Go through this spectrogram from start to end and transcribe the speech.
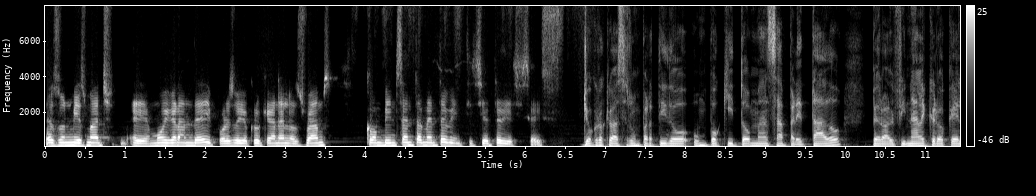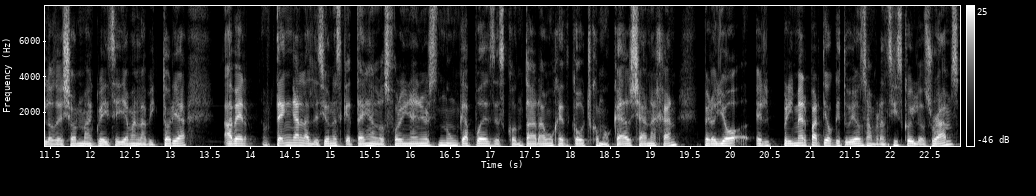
Es un mismatch eh, muy grande y por eso yo creo que ganan los Rams convincentemente 27-16. Yo creo que va a ser un partido un poquito más apretado, pero al final creo que los de Sean McVay se llaman la victoria. A ver, tengan las lesiones que tengan los 49ers, nunca puedes descontar a un head coach como Kyle Shanahan, pero yo el primer partido que tuvieron San Francisco y los Rams,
